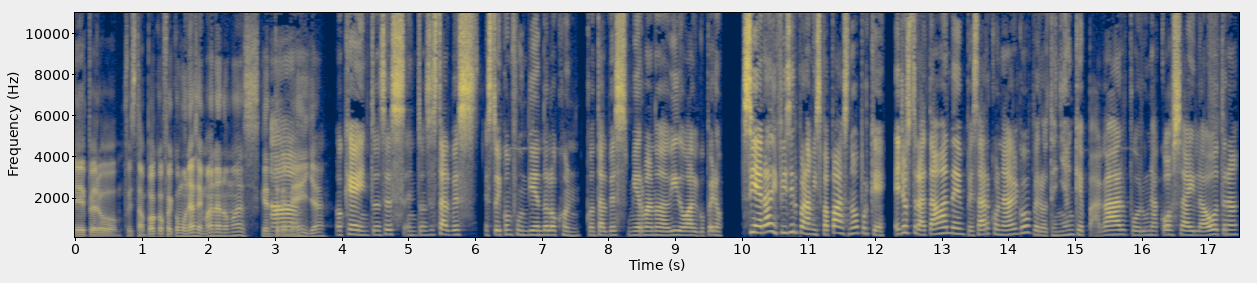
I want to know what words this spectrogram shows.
Eh, pero pues tampoco, fue como una semana nomás que entrené Ah. y ya. Ok, entonces, entonces tal vez estoy confundiéndolo con, con tal vez mi hermano David o algo, pero sí era difícil para mis papás, ¿no? Porque ellos trataban de empezar con algo, pero tenían que pagar por una cosa y la otra,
